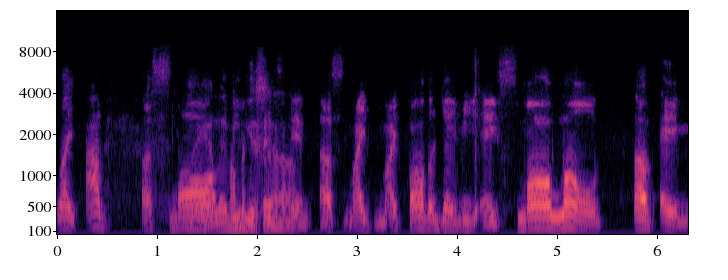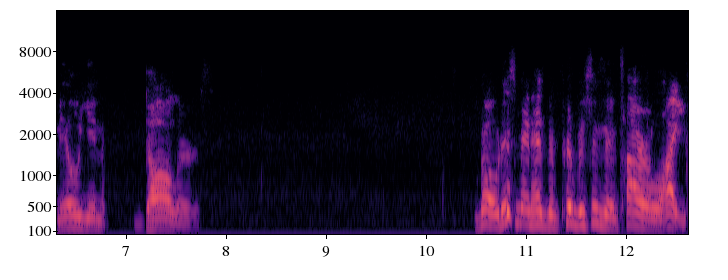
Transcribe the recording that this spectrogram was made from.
like I'm a small. Man, let me I'm gonna just say this again. My my father gave me a small loan of a million dollars. Bro, this man has been privileged his entire life,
